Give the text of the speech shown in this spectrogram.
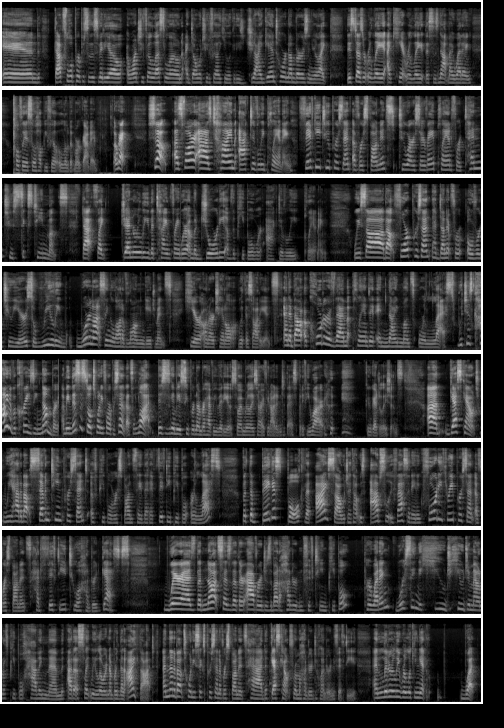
And that's the whole purpose of this video. I want you to feel less alone. I don't want you to feel like you look at these gigantor numbers and you're like, this doesn't relate. I can't relate. This is not my wedding. Hopefully, this will help you feel a little bit more grounded. Okay. So, as far as time actively planning, 52% of respondents to our survey planned for 10 to 16 months. That's like generally the time frame where a majority of the people were actively planning. We saw about 4% had done it for over two years. So, really, we're not seeing a lot of long engagements here on our channel with this audience. And about a quarter of them planned it in nine months or less, which is kind of a crazy number. I mean, this is still 24%. That's a lot. This is going to be a super number heavy video. So, I'm really sorry if you're not into this, but if you are, congratulations. Um, guest count, we had about 17% of people respond say that had 50 people or less. But the biggest bulk that I saw, which I thought was absolutely fascinating 43% of respondents had 50 to 100 guests. Whereas the Knot says that their average is about 115 people per wedding, we're seeing a huge, huge amount of people having them at a slightly lower number than I thought. And then about 26% of respondents had guest count from 100 to 150. And literally, we're looking at what?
